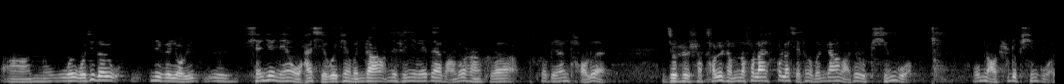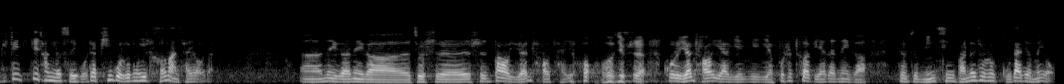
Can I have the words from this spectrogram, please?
啊，我我记得那个有一前些年我还写过一篇文章，那是因为在网络上和和别人讨论。就是讨论什么呢？后来后来写成文章了，就是苹果，我们老吃的苹果，这这常见的水果，这苹果这个东西是很晚才有的。呃，那个那个就是是到元朝才有，就是或者元朝也也也也不是特别的那个，就就明清，反正就是古代就没有。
